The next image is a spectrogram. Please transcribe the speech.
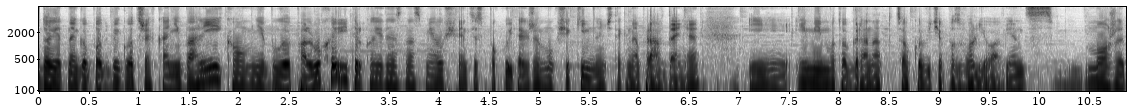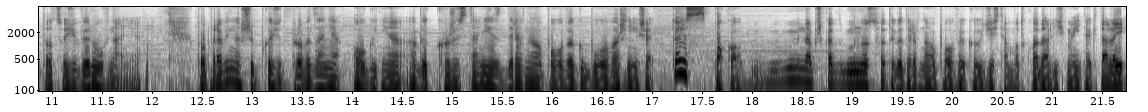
Do jednego podbiegło trzech kanibali, koło mnie były paluchy i tylko jeden z nas miał święty spokój, także mógł się kimnąć tak naprawdę, nie? I, i mimo to gra na to całkowicie pozwoliła, więc może to coś wyrówna, nie? Poprawiono szybkość odprowadzania ognia, aby korzystanie z drewna opołowego było ważniejsze. To jest spoko. My na przykład mnóstwo tego drewna opołowego gdzieś tam odkładaliśmy i tak dalej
